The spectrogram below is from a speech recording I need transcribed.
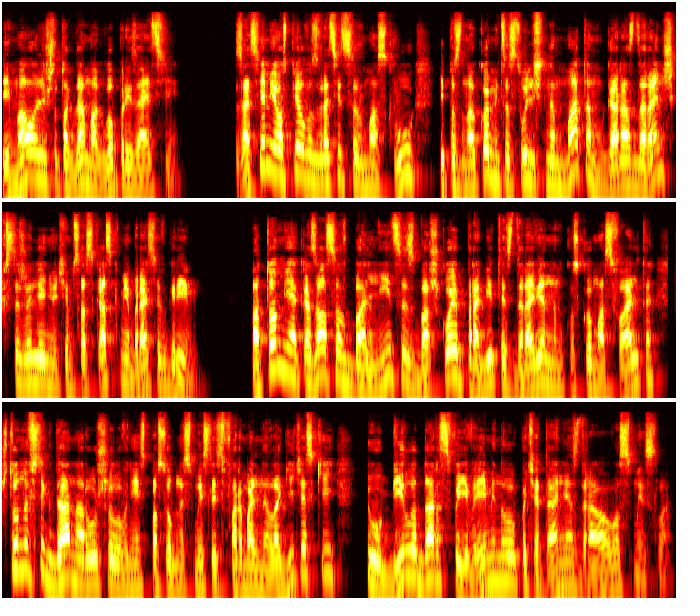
и мало ли что тогда могло произойти. Затем я успел возвратиться в Москву и познакомиться с уличным матом гораздо раньше, к сожалению, чем со сказками братьев Гримм. Потом я оказался в больнице с башкой, пробитой здоровенным куском асфальта, что навсегда нарушило в ней способность мыслить формально-логически и убило дар своевременного почитания здравого смысла.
